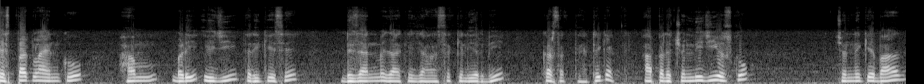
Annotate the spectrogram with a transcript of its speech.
स्पार्क लाइन को हम बड़ी इजी तरीके से डिज़ाइन में जाके यहाँ से क्लियर भी कर सकते हैं, ठीक है? आप पहले चुन लीजिए उसको। चुनने के बाद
